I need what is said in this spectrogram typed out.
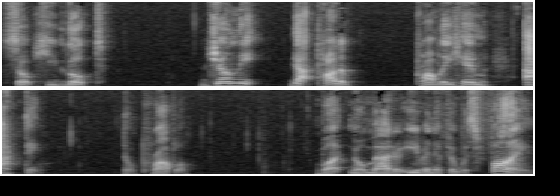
So he looked generally that part of probably him acting. No problem. But no matter even if it was fine,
